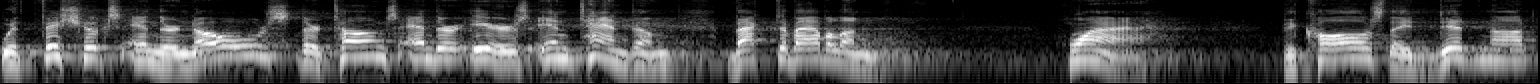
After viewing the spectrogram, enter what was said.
with fishhooks in their nose, their tongues, and their ears in tandem back to Babylon. Why? Because they did not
